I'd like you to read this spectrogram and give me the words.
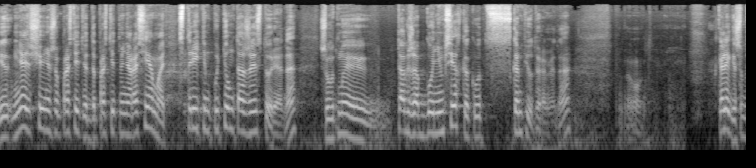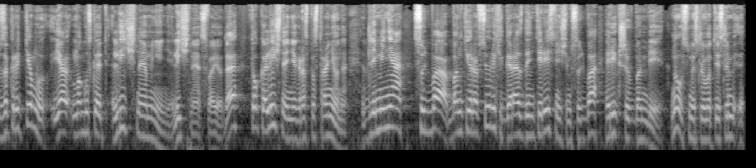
И у меня ощущение, что, простите, да простит меня Россия, мать, с третьим путем та же история, да? Что вот мы так же обгоним всех, как вот с компьютерами, да? Вот. Коллеги, чтобы закрыть тему, я могу сказать личное мнение, личное свое, да? Только личное, не распространенное. Для меня судьба банкира в Цюрихе гораздо интереснее, чем судьба рикши в Бомбее. Ну, в смысле, вот если...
